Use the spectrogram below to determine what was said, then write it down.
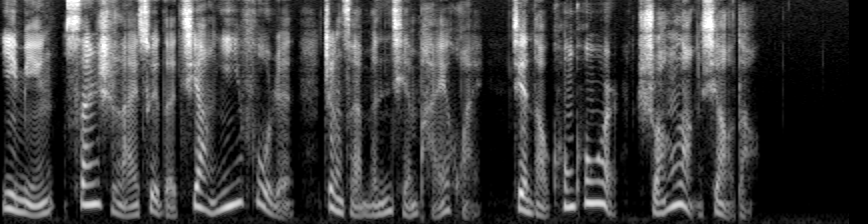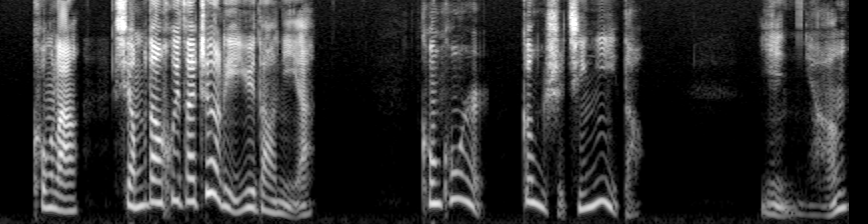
一名三十来岁的绛衣妇人正在门前徘徊，见到空空儿，爽朗笑道：“空郎，想不到会在这里遇到你啊！”空空儿更是惊异道：“尹娘，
